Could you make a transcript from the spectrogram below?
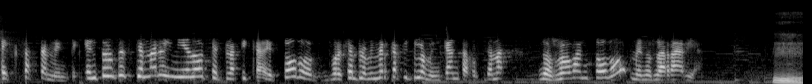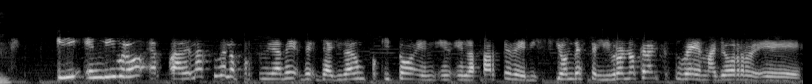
Exactamente. Entonces, Quemar el Miedo te platica de todo. Por ejemplo, el primer capítulo me encanta porque se llama Nos roban todo menos la rabia. Mm. Y el libro, además tuve la oportunidad de, ayudar un poquito en, la parte de edición de este libro. No crean que tuve mayor eh,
